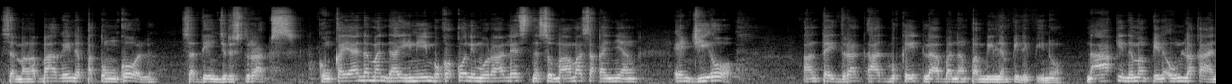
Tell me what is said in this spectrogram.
sa mga bagay na patungkol sa dangerous drugs. Kung kaya naman ay hinimok ako ni Morales na sumama sa kanyang NGO, Anti-Drug Advocate Laban ng Pamilyang Pilipino, na akin naman pinaunlakan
